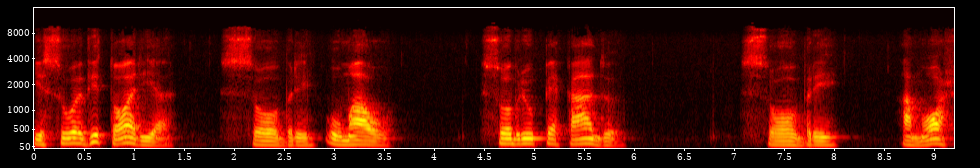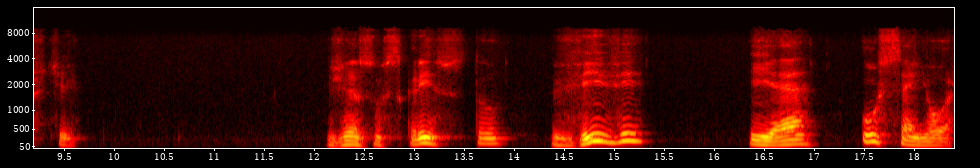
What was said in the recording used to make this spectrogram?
e sua vitória sobre o mal, sobre o pecado, sobre a morte. Jesus Cristo vive e é o Senhor.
